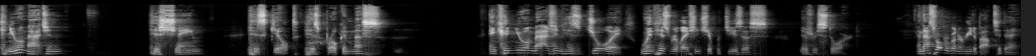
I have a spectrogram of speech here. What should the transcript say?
Can you imagine his shame, his guilt, his brokenness. And can you imagine his joy when his relationship with Jesus is restored? And that's what we're going to read about today.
